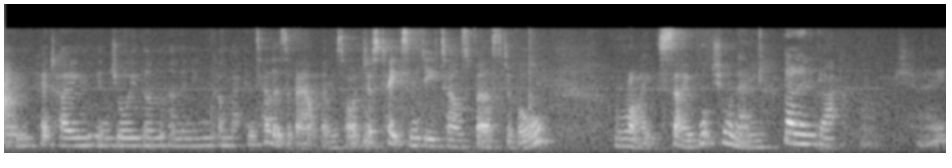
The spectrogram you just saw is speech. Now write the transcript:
um, head home, enjoy them, and then you can come back and tell us about them. So I'll just take some details first of all. Right, so what's your name? Melanie Black. Okay.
